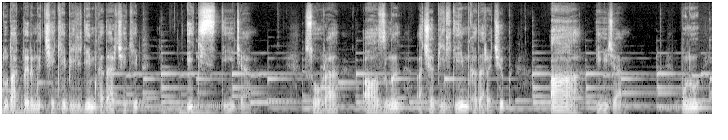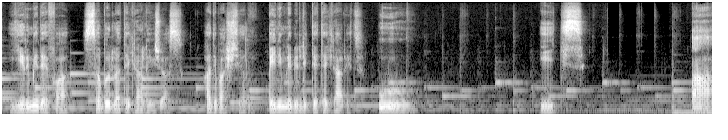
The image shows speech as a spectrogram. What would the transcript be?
dudaklarımı çekebildiğim kadar çekip x diyeceğim. Sonra ağzımı açabildiğim kadar açıp a diyeceğim. Bunu 20 defa sabırla tekrarlayacağız. Hadi başlayalım. Benimle birlikte tekrar et. U X A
